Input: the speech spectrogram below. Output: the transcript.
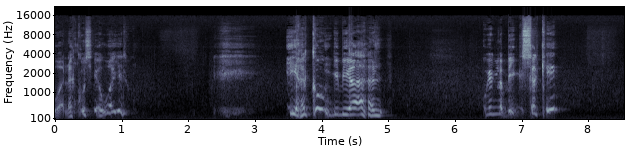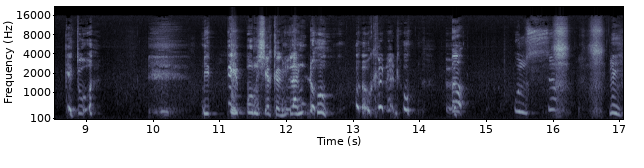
Wa na ko siya wayan. Iya kong gibiyaan. Huwag ang labing sakit. Kito, mitipon siya kang lando. Huwag ka na do. Ah, unsa? Noy,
